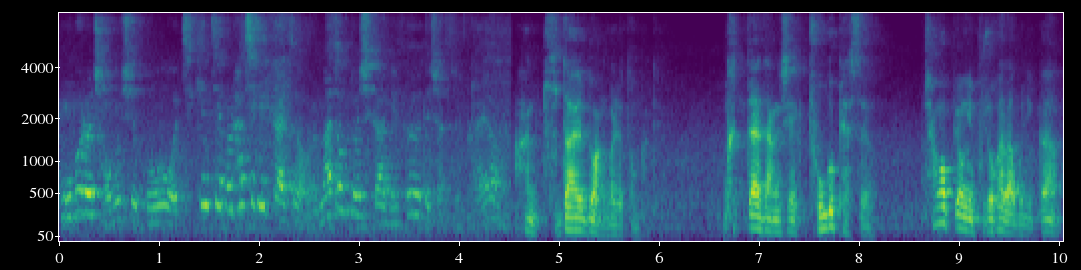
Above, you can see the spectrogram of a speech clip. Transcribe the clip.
공부를 접으시고 치킨집을 하시기까지 얼마 정도 시간이 소요되셨을까요? 한 두 달도 안 걸렸던 것 같아요. 그때 당시에 조급했어요. 창업 비용이 부족하다 보니까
